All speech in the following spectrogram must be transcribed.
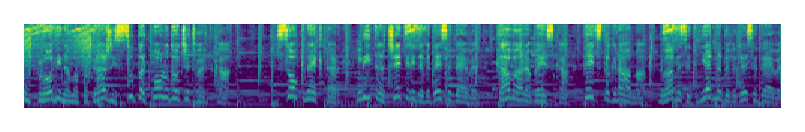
U Plodinama potraži super ponudu od četvrtka. Sok nektar, litra 4,99. Kava arabeska, 500 grama, 21,99.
